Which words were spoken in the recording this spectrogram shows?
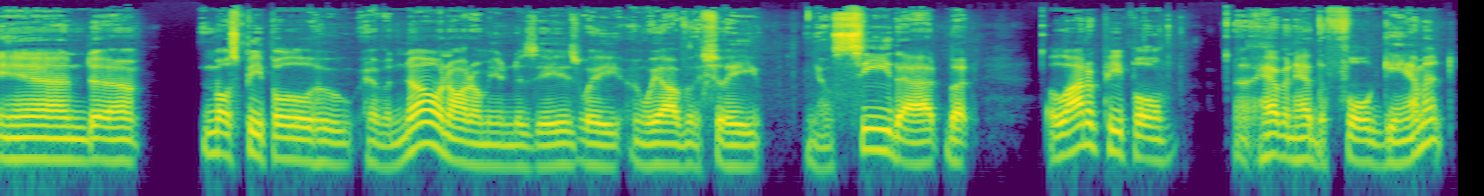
and uh, most people who have a known autoimmune disease, we we obviously you know see that, but a lot of people uh, haven't had the full gamut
